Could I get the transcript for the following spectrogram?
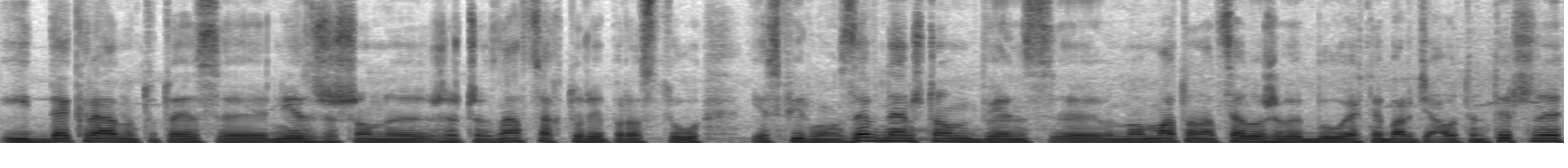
i Dekra, no to, jest e, niezrzeszony rzeczoznawca, który po prostu jest firmą zewnętrzną, więc e, no, ma to na celu, żeby był jak najbardziej autentyczny,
